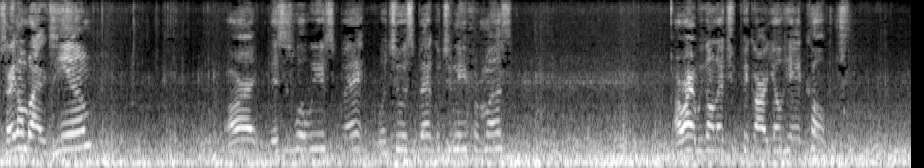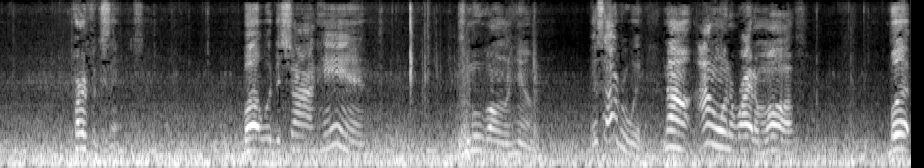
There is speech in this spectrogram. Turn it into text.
So they gonna be like, GM, all right, this is what we expect, what you expect, what you need from us. All right, we're gonna let you pick our your head coach. Perfect sense. But with Da'Shawn Hand, let's move on to him. It's over with. Now, I don't want to write him off, but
